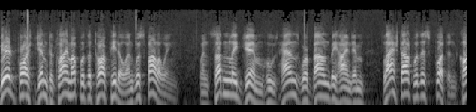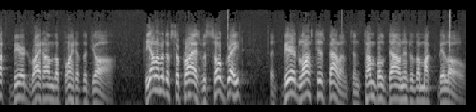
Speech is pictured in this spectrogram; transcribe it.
Beard forced Jim to climb up with the torpedo and was following, when suddenly Jim, whose hands were bound behind him, lashed out with his foot and caught Beard right on the point of the jaw. The element of surprise was so great that Beard lost his balance and tumbled down into the muck below.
